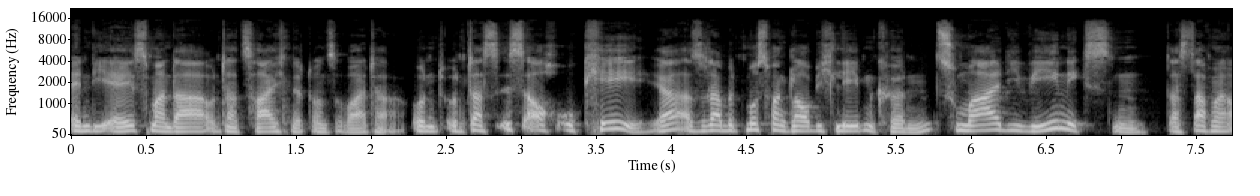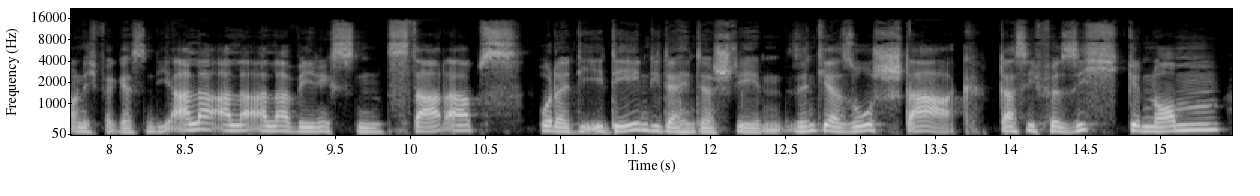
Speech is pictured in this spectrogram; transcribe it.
NDAs man da unterzeichnet und so weiter. Und, und das ist auch okay. Ja, also damit muss man, glaube ich, leben können. Zumal die wenigsten, das darf man auch nicht vergessen, die aller, aller, aller wenigsten Startups oder die Ideen, die dahinter stehen, sind ja so stark, dass sie für sich genommen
